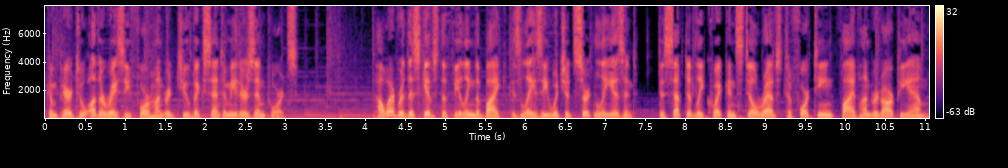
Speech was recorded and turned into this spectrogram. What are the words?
compared to other racy 400 cubic centimeters imports. However this gives the feeling the bike is lazy which it certainly isn't, deceptively quick and still revs to 14,500 RPM.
